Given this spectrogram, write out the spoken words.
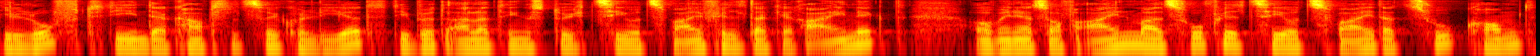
Die Luft, die in der Kapsel zirkuliert, die wird allerdings durch CO2-Filter gereinigt. Aber wenn jetzt auf einmal so viel CO2 dazukommt,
